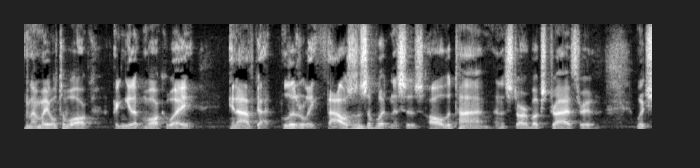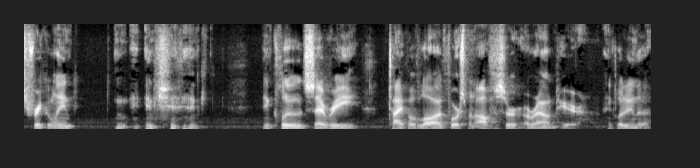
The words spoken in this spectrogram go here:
when I'm able to walk, I can get up and walk away. And I've got literally thousands of witnesses all the time in the Starbucks drive through, which frequently in, in, in, includes every type of law enforcement officer around here, including the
